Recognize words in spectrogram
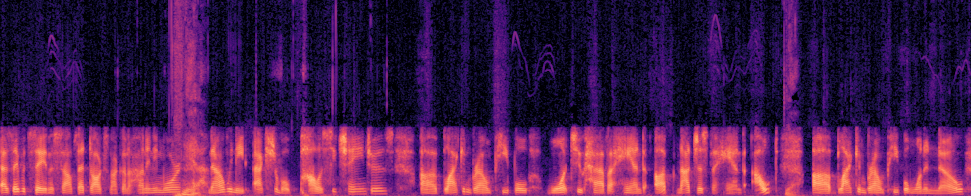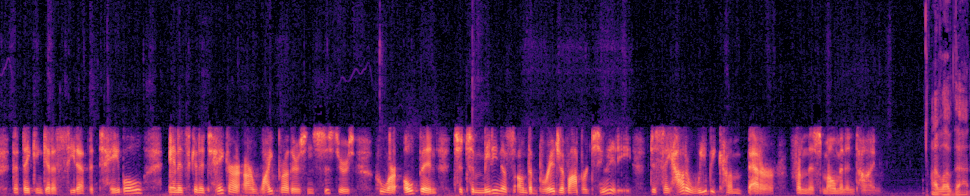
as they would say in the South, that dog's not going to hunt anymore. Yeah. Now we need actionable policy changes. Uh, black and brown people want to have a hand up, not just a hand out. Yeah. Uh, black and brown people want to know that they can get a seat at the table. And it's going to take our, our white brothers and sisters who are open to, to meeting us on the bridge of opportunity to say, how do we become better from this moment in time? I love that.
